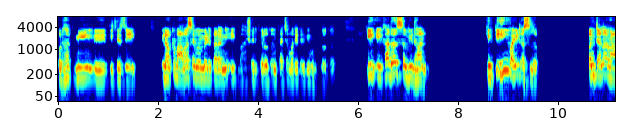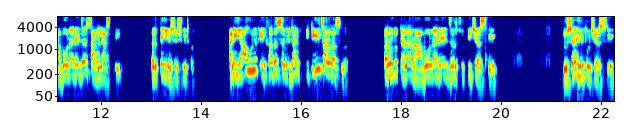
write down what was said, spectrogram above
पुन्हा मी तिथेच येईल की डॉक्टर बाबासाहेब आंबेडकरांनी एक भाषण केलं होतं आणि त्याच्यामध्ये त्यांनी म्हटलं होतं की एखादं संविधान कितीही वाईट असलं पण त्याला राबवणारे जर चांगले असतील तर ते यशस्वी ठरतं. आणि या उलट एखादं संविधान कितीही चांगलं असलं परंतु त्याला राबवणारे जर चुकीचे असतील दुसऱ्या हेतूचे असतील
